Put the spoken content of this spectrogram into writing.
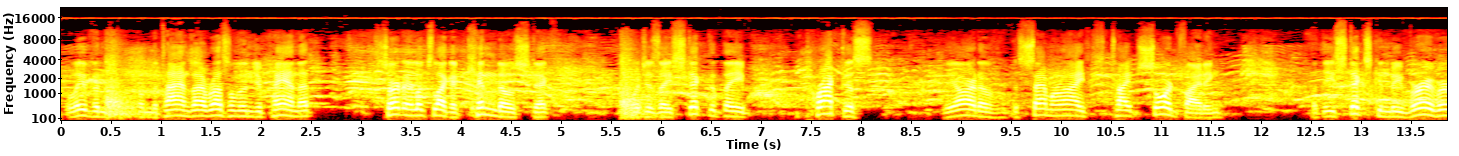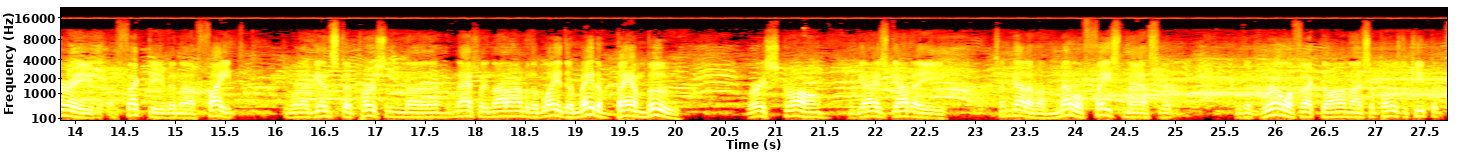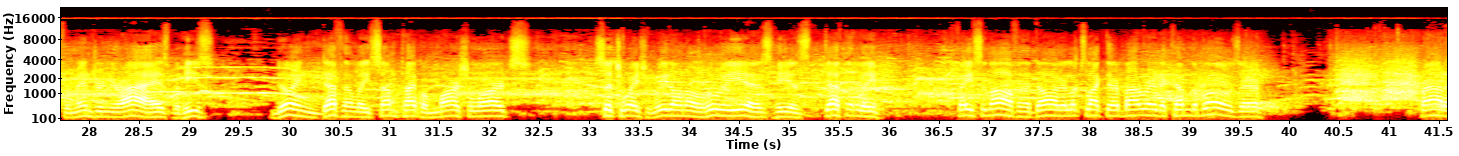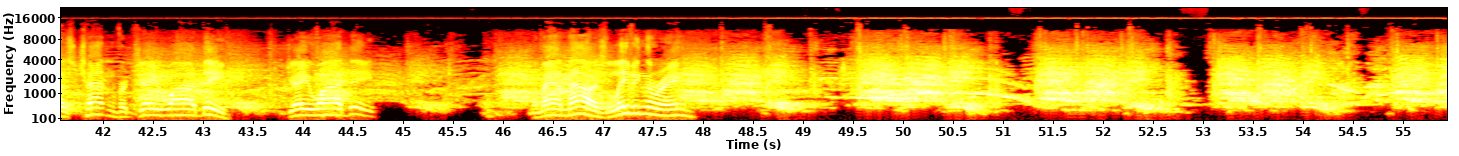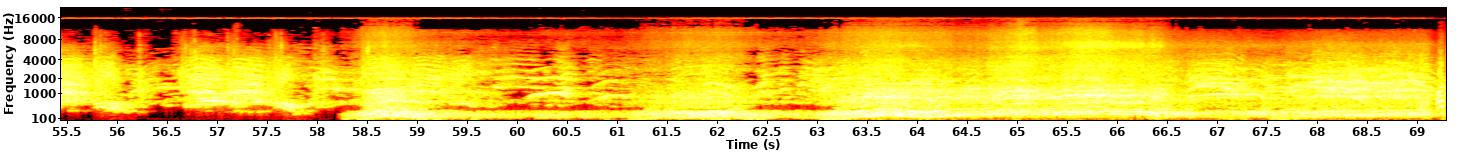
Believe from the times I wrestled in Japan, that certainly looks like a kendo stick, which is a stick that they practice the art of the samurai type sword fighting. But these sticks can be very, very effective in a fight against a person uh, naturally not armed with a blade. They're made of bamboo, very strong. The guy's got a some kind of a metal face mask with a grill effect on, I suppose, to keep it from injuring your eyes. But he's doing definitely some type of martial arts situation. We don't know who he is. He is definitely facing off, and the dog, it looks like they're about ready to come to blows there. The crowd is chanting for JYD. JYD. The man now is leaving the ring.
